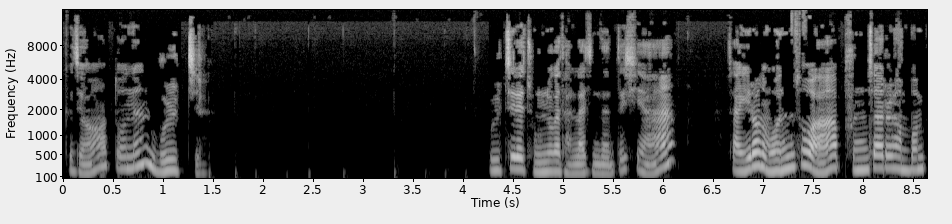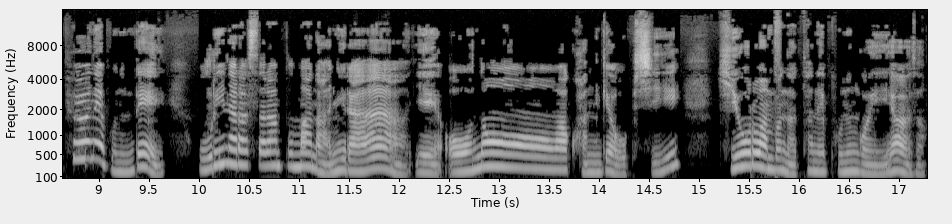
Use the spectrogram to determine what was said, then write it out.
그죠? 또는 물질. 물질의 종류가 달라진다는 뜻이야. 자, 이런 원소와 분자를 한번 표현해 보는데 우리나라 사람뿐만 아니라 예, 언어와 관계없이 기호로 한번 나타내 보는 거예요. 그래서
